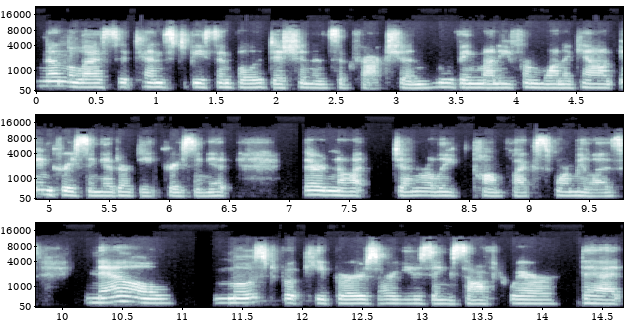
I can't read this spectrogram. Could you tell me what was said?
nonetheless, it tends to be simple addition and subtraction, moving money from one account, increasing it or decreasing it. They're not generally complex formulas. Now, most bookkeepers are using software that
